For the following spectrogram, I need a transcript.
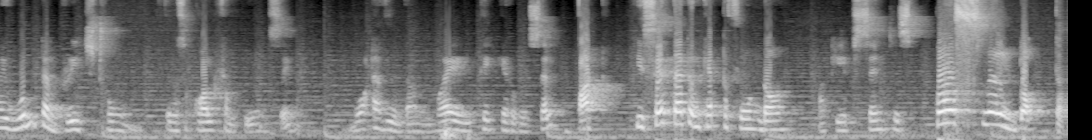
I wouldn't have reached home. There was a call from PM saying, What have you done? Why? Take care of yourself. But he said that and kept the phone down. But he had sent his personal doctor.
